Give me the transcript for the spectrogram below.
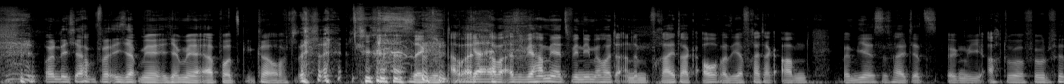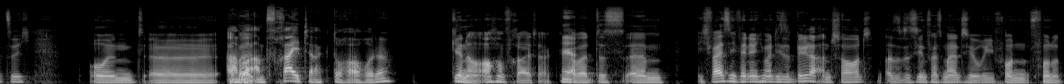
Und ich habe ich hab mir, ich hab mir AirPods gekauft. Sehr gut. Aber, Geil. aber also wir haben ja jetzt, wir nehmen ja heute an einem Freitag auf, also ja Freitagabend. Bei mir ist es halt jetzt irgendwie 8.45 Uhr. Und äh, Aber, aber, am Freitag doch auch, oder? genau, auch am Freitag. Ja. Aber das, ähm, ich weiß nicht, wenn ihr euch mal diese Bilder anschaut, also das ist jedenfalls meine Theorie von, von,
